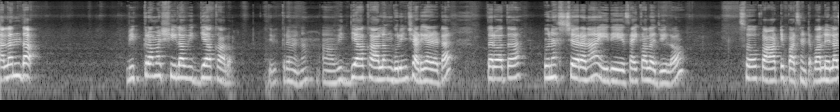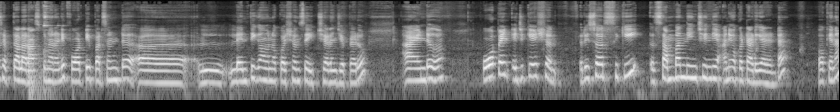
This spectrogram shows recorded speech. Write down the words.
నలంద విక్రమశీల విద్యాకాలం. ఇది విక్రమేనా? విద్యాకాలం గురించి అడిగాడట. తర్వాత పునశ్చరణ ఇది సైకాలజీలో సో ఫార్టీ పర్సెంట్ వాళ్ళు ఎలా చెప్తే అలా రాసుకున్నారండి. ఫార్టీ పర్సెంట్ లెంతీగా ఉన్న క్వశ్చన్సే ఇచ్చాడని చెప్పాడు. అండ్ ఓపెన్ ఎడ్యుకేషన్ రిసోర్స్కి సంబంధించింది అని ఒకటి అడిగాడంట. ఓకేనా?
